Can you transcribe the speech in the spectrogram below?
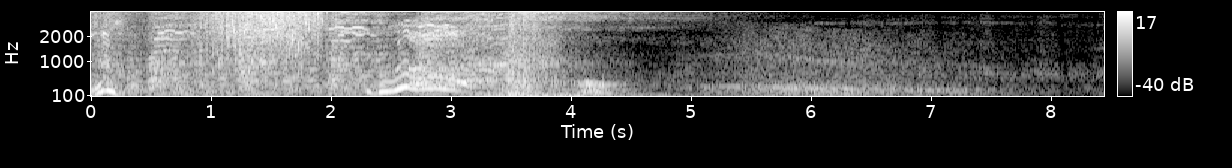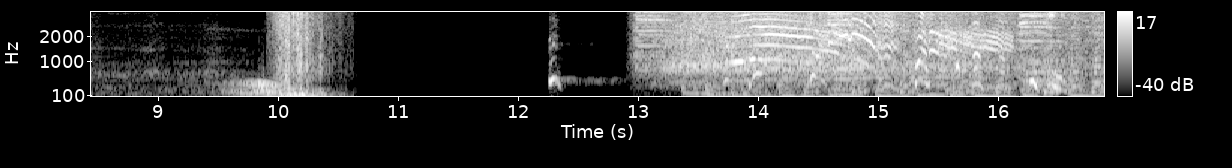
Mm-hmm. ハハハハ!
